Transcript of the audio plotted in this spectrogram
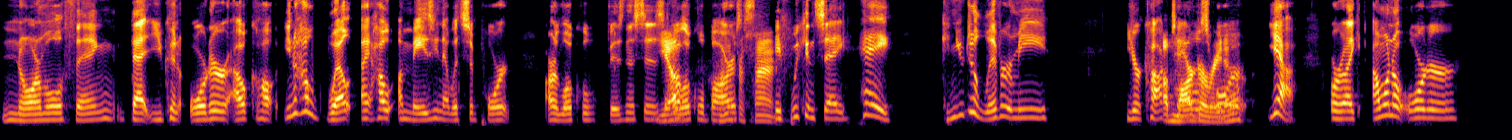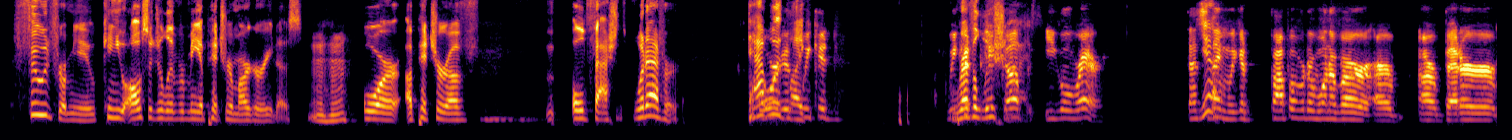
normal thing that you can order alcohol. You know how well, how amazing that would support our local businesses, and our local bars. 100%. If we can say, "Hey, can you deliver me your cocktails?" margarita? Or, yeah, or like I want to order food from you. Can you also deliver me a pitcher of margaritas hmm or a pitcher of old fashions, whatever? That or would if like we could, we could pick up. Eagle Rare. That's Yeah. the thing. We could pop over to one of our our, our better,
